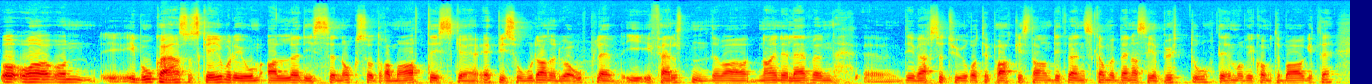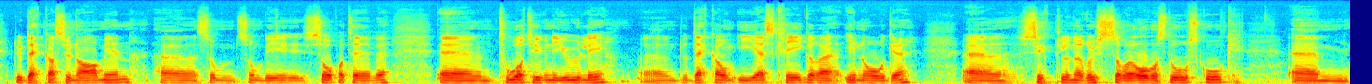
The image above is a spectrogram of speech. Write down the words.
Og, og, og i, boka her så skriver du jo om alle disse nokså dramatiske episodene du har opplevd i, i felten. Det var 9-11, eh, diverse turer til Pakistan, ditt vennskap med Benazir Bhutto. Det må vi komme tilbake til. Du dekka tsunamien, eh, som, som vi så på TV. Eh, 22. juli. Eh, du dekka om IS-krigere i Norge. Eh, syklende russere over Storskog. Eh,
